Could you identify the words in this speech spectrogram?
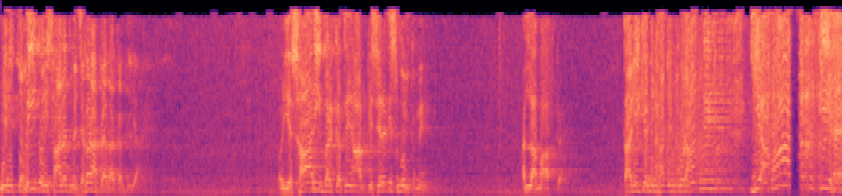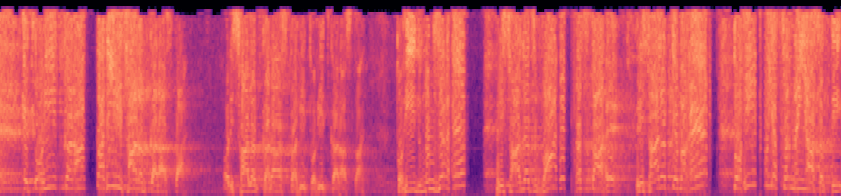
یعنی توحید اور رسالت میں جھگڑا پیدا کر دیا ہے۔ اور یہ ساری برکتیں آپ کی صرف اس ملک میں۔ اللہ معاف کرے۔ تاریخ منہاج القرآن نے یہ آواز کی ہے کہ توحید کا راستہ ہی رسالت کا راستہ ہے۔ اور رسالت کا راستہ ہی توحید کا راستہ ہے۔ توحید منظر ہے، رسالت واحد رستہ ہے۔ رسالت کے بغیر توحید میسر نہیں آ سکتی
